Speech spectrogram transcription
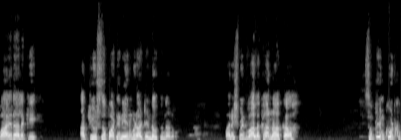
వాయిదాలకి అక్యూస్తో పాటు నేను కూడా అటెండ్ అవుతున్నాను. పనిష్మెంట్ వాళ్ళకా నాకా? సుప్రీంకోర్టుకు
